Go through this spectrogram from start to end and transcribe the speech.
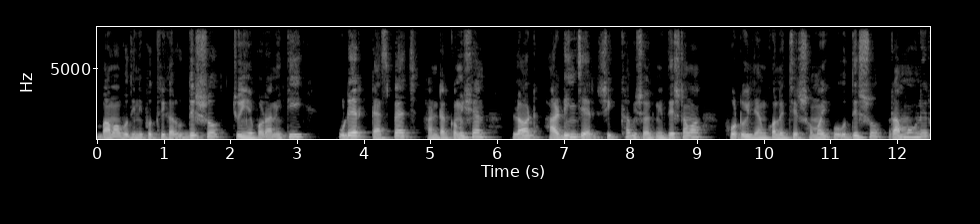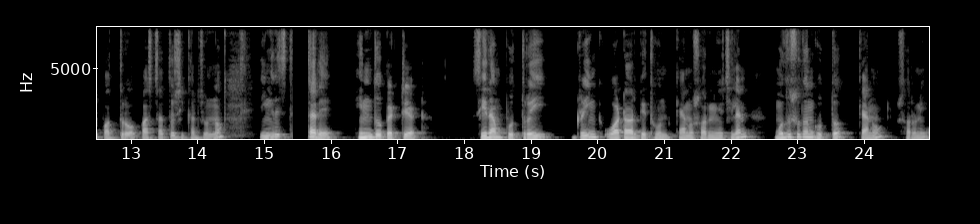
বামাবোধিনী পত্রিকার উদ্দেশ্য, চুইয়ে পড়া নীতি, উডের ড্যাসপ্যাচ হান্টার কমিশন, লর্ড হার্ডিঞ্জের শিক্ষা বিষয়ক নির্দেশনামা, ফোর্ট উইলিয়াম কলেজের সময় ও উদ্দেশ্য, রামমোহনের পত্র, পাশ্চাত্য শিক্ষার জন্য, ইংরেজ থিয়েটারে হিন্দু পেট্রিয়ট শ্রীরাম পুত্রই ড্রিঙ্ক ওয়াটার বেথুন কেন স্মরণীয় ছিলেন, মধুসূদন গুপ্ত কেন স্মরণীয়?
